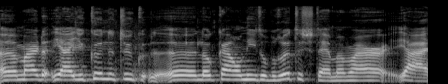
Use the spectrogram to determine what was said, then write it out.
Uh, maar de, ja, je kunt natuurlijk uh, lokaal niet op Rutte stemmen. Maar ja,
